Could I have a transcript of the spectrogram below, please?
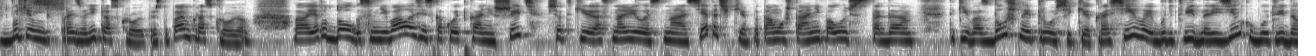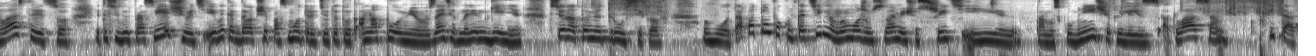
будем производить раскрой. Приступаем к раскрою. А, я тут долго сомневалась, из какой ткани шить. Все-таки остановилась на сеточке, потому что они получатся тогда такие воздушные трусики, красивые. Будет видно резинку, будет видно ластовицу. Это все будет просвечивать, и вы тогда вообще посмотрите вот эту вот анатомию, знаете, как на рентгене. Всю анатомию трусиков. Вот. А потом факультативно мы можем с вами еще сшить и там из клубничек или из атласа. Итак,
